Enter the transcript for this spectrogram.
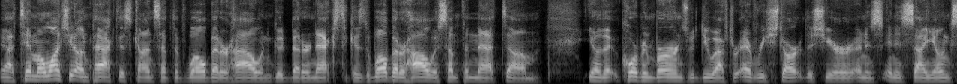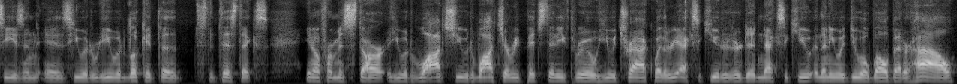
Yeah, Tim, I want you to unpack this concept of well, better, how, and good, better, next, because the well, better, how is something that um, you know that Corbin Burnes would do after every start this year and his in his Cy Young season is he would he would look at the statistics, you know, from his start. He would watch he would watch every pitch that he threw. He would track whether he executed or didn't execute, and then he would do a well, better, how.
